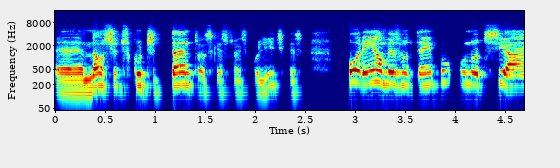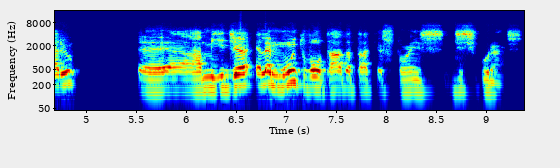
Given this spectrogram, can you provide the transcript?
É, não se discute tanto as questões políticas, porém, ao mesmo tempo, o noticiário, é, a mídia, ela é muito voltada para questões de segurança.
